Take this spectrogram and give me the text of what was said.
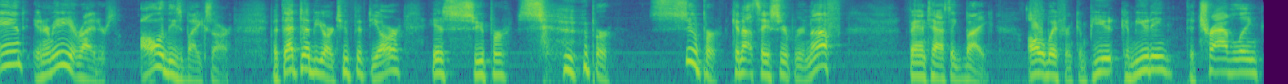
and intermediate riders. All of these bikes are. But that WR250R is super, super, super, cannot say super enough, fantastic bike. All the way from commuting to traveling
